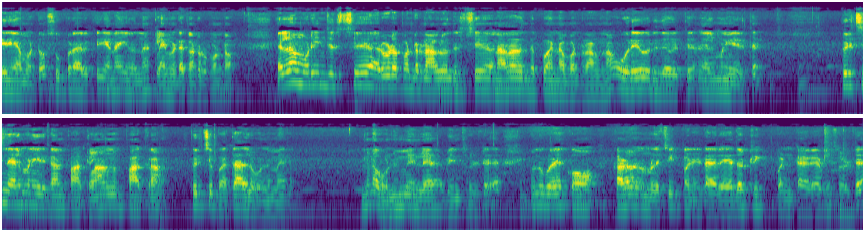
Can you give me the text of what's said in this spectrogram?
ஏரியா மட்டும் சூப்பராக இருக்குது ஏன்னா இவன் தான் கிளைமேட்டை கண்ட்ரோல் பண்ணுறான் எல்லாம் முடிஞ்சிருச்சு. அறுவடை பண்ணுற நாள் வந்துருச்சு. நல்லா இருந்தப்போ என்ன பண்ணுறான்னா ஒரே ஒரு இதை எடுத்து நெல்மணி எடுத்து பிரித்து நெல்மணி இருக்கான்னு பார்க்கலாம்னு பார்க்குறான். பிரித்து பார்த்தா அதில் ஒன்றுமே இல்லை. என்னடா ஒன்றுமே இல்லை அப்படின்னு சொல்லிட்டு இவனுக்கு ஒரே கோவம் கடவுள் நம்மளை சீட் பண்ணிட்டாரு. ஏதோ ட்ரிக் பண்ணிட்டாரு அப்படின்னு சொல்லிட்டு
